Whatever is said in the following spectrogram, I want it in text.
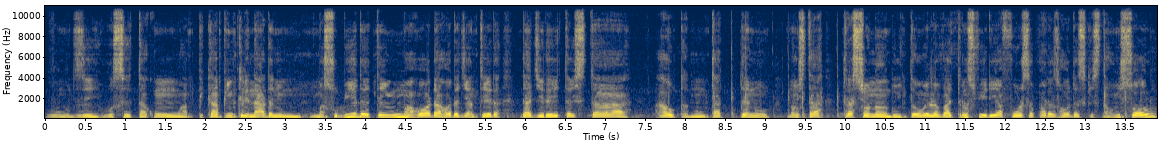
vamos dizer, você está com a picape inclinada em uma subida e tem uma roda, a roda dianteira da direita está alta, não está tendo, não está tracionando, então ela vai transferir a força para as rodas que estão em solo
